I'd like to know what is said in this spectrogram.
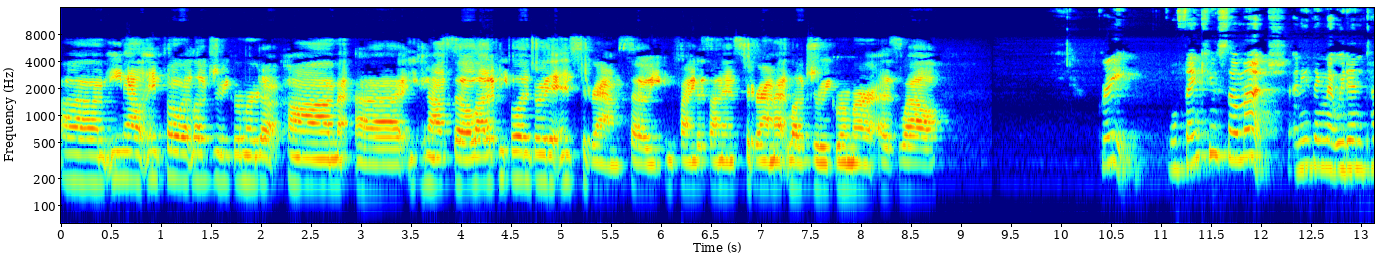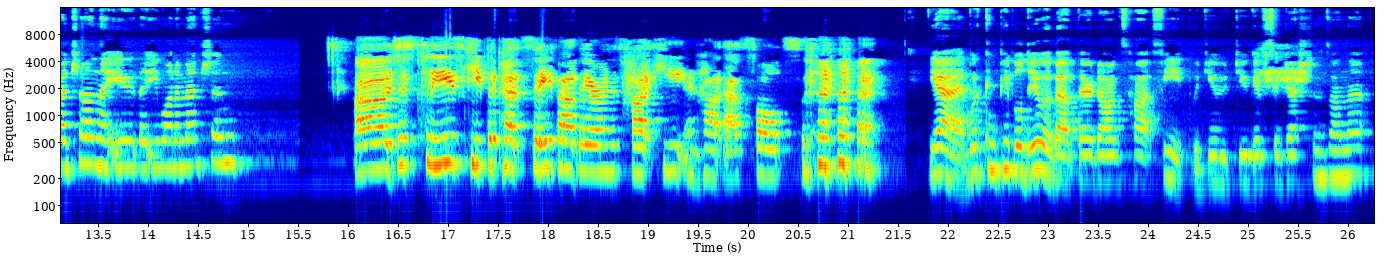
Um, email info at luxurygroomer.com. Uh, you can also, a lot of people enjoy the Instagram, so you can find us on Instagram at luxurygroomer as well. Great. Well, thank you so much. Anything that we didn't touch on that you that you want to mention? Uh, just please keep the pets safe out there in this hot heat and hot asphalts. Yeah, what can people do about their dog's hot feet? Would you do you give suggestions on that?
